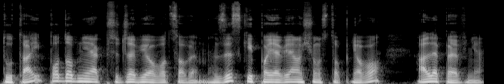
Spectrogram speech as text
Tutaj, podobnie jak przy drzewie owocowym, zyski pojawiają się stopniowo, ale pewnie.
